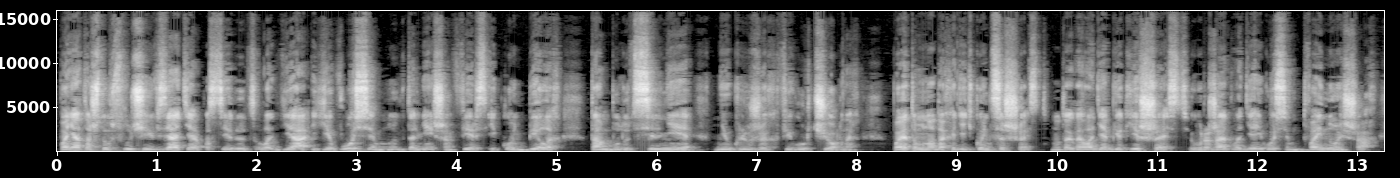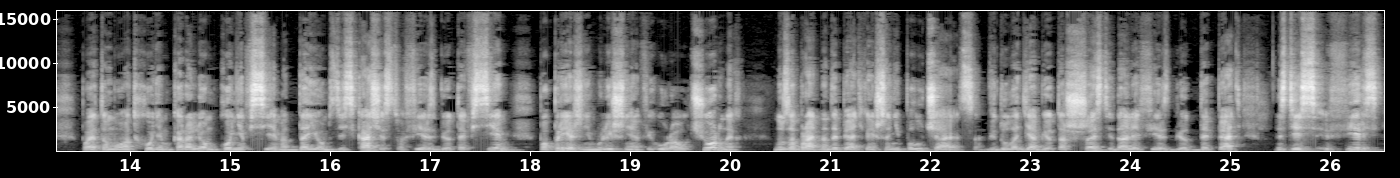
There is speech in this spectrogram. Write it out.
Понятно, что в случае взятия последует ладья Е8, ну и в дальнейшем ферзь и конь белых там будут сильнее неуклюжих фигур черных. Поэтому надо ходить конь c6. Но тогда ладья бьет e6, угрожает ладья e8 двойной шаг. Поэтому отходим королем, конь f7, отдаем здесь качество, ферзь бьет f7. По-прежнему лишняя фигура у черных, но забрать на d5, конечно, не получается. Ввиду ладья бьет h6 и далее ферзь бьет d5. Здесь ферзь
